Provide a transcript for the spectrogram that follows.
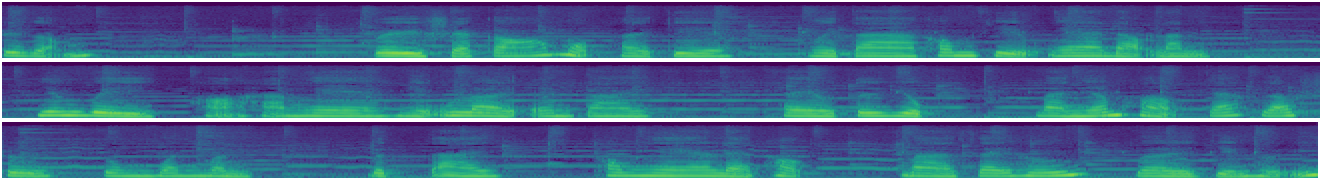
suy gẫm Vì sẽ có một thời kia, người ta không chịu nghe đạo lành, nhưng vì họ ham nghe những lời êm tai, theo tư dục mà nhóm hợp các giáo sư xung quanh mình bịch tai không nghe lẽ thật, mà xây hướng về chuyện hủy.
